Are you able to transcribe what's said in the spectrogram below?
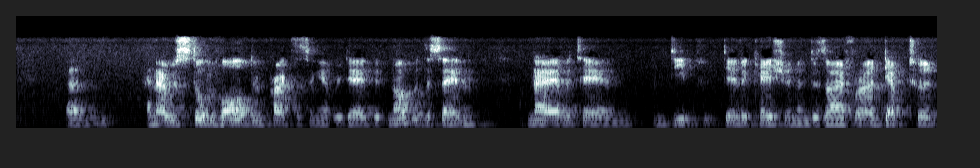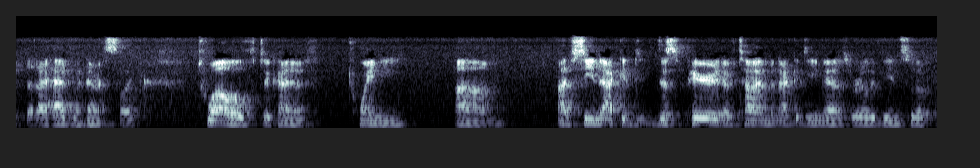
and and I was still involved in practicing every day, but not with the same naivete and, and deep dedication and desire for adepthood that I had when I was like 12 to kind of 20. Um, I've seen acad- this period of time in academia has really been sort of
